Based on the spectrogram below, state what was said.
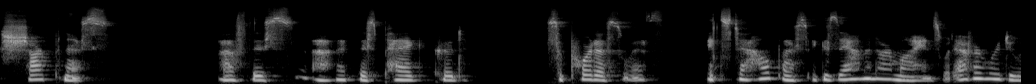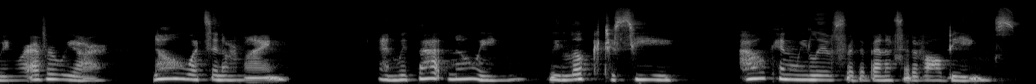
sharpness of this, uh, that this peg could support us with, it's to help us examine our minds, whatever we're doing, wherever we are, know what's in our mind, and with that knowing, we look to see how can we live for the benefit of all beings?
